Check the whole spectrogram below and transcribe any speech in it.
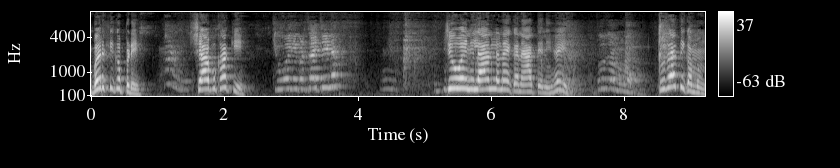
बर की कपडे. शाबू खा की. चिवणीकडे जायची ना? चिवणीला आणलं नाही का नाही आत्याने? हे तू जा मग आता. तू जाते का मग?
